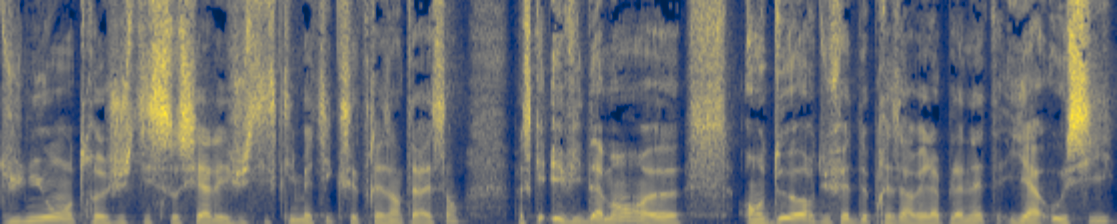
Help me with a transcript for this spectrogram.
d'union entre justice sociale et justice climatique. C'est très intéressant parce qu'évidemment, euh, en dehors du fait de préserver la planète, il y a aussi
